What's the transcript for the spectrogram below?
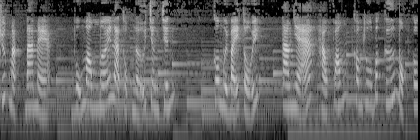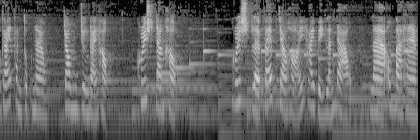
trước mặt ba mẹ, vũ mông mới là thục nữ chân chính. Cô mười bảy tuổi, tao nhã, hào phóng, không thua bất cứ một cô gái thành thục nào trong trường đại học. Chris đang học. Chris lễ phép chào hỏi hai vị lãnh đạo là ông bà hàn.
